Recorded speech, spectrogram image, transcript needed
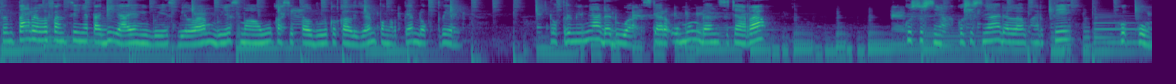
tentang relevansinya tadi ya yang Ibu Yes bilang, Bu Yes mau kasih tahu dulu ke kalian pengertian doktrin. Doktrin ini ada dua, secara umum dan secara khususnya. Khususnya dalam arti hukum.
